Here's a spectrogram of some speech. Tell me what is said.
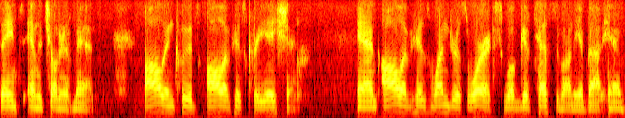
saints and the children of man. All includes all of His creation and all of his wondrous works will give testimony about him.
